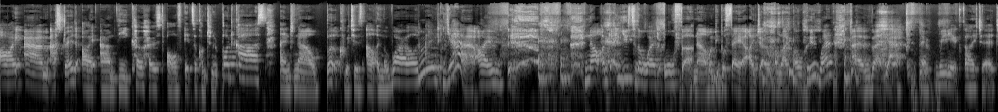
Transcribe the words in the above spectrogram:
I am Astrid. I am the co-host of It's a Continent podcast and now book, which is out in the world. And yeah, I'm now I'm getting used to the word author now when people say it, I joke. I'm like, oh, who, where? Um, but yeah, no, really excited.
